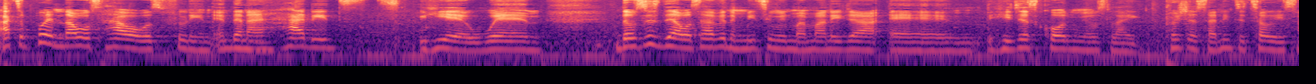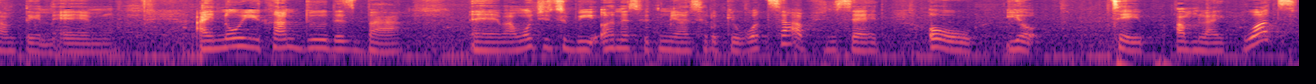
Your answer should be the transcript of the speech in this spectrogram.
At a point, that was how I was feeling, and then I had it here when there was this day I was having a meeting with my manager, and he just called me. I was like, "Precious, I need to tell you something. Um, I know you can't do this, but um, I want you to be honest with me." I said, "Okay, what's up?" He said, "Oh, your tape." I'm like, "What?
